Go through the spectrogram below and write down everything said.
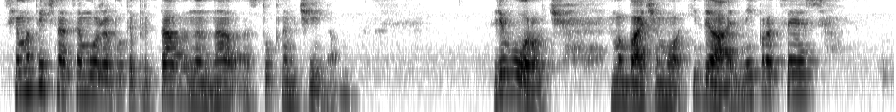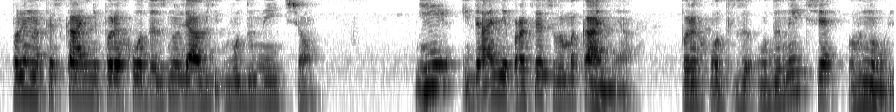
Схематично це може бути представлено наступним чином. Ліворуч ми бачимо ідеальний процес при натисканні переходу з нуля в одиницю. І ідеальний процес вимикання переход з одиниці в нуль.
